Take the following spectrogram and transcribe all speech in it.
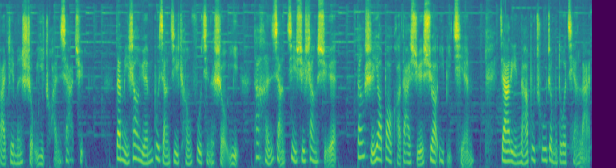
把这门手艺传下去。但米少元不想继承父亲的手艺，他很想继续上学。当时要报考大学需要一笔钱，家里拿不出这么多钱来，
